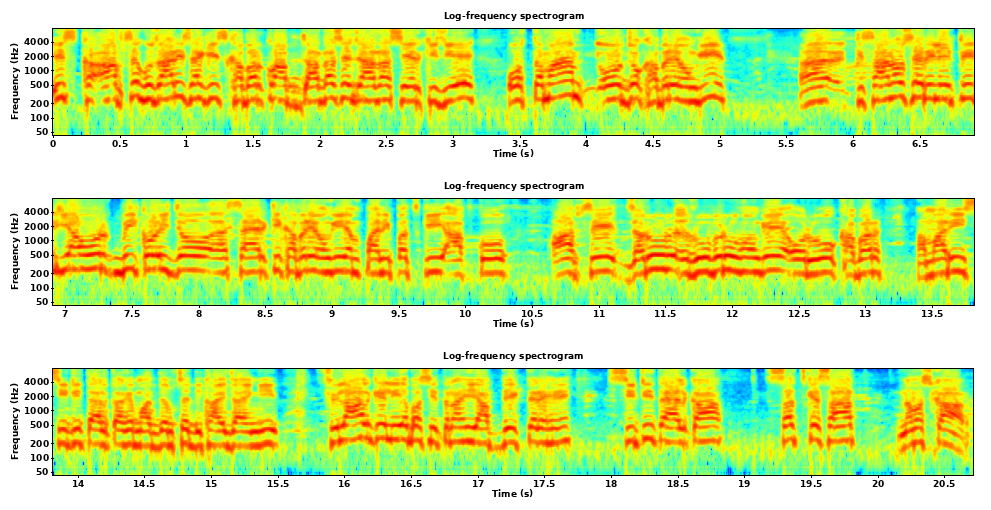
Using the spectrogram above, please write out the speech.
इस आपसे गुजारिश है कि इस खबर को आप ज़्यादा से ज़्यादा शेयर कीजिए। और तमाम और जो खबरें होंगी अ, किसानों से रिलेटेड या और भी कोई जो शहर की खबरें होंगी हम पानीपत की आपको आपसे ज़रूर रूबरू होंगे और वो खबर हमारी सिटी तालका के माध्यम से दिखाई जाएँगी। फ़िलहाल के लिए बस इतना ही आप देखते रहें। सिटी तालका सच के साथ नमस्कार।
